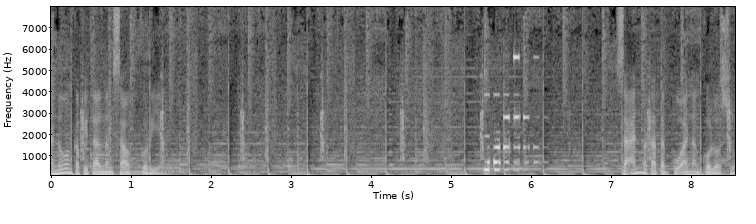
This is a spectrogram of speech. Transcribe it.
Ano ang kapital ng South Korea? Saan matatagpuan ang Colosseum?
